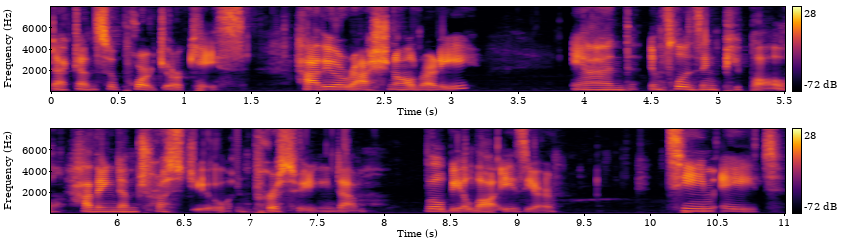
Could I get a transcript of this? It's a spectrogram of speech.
that can support your case. Have your rationale ready and influencing people, having them trust you and persuading them will be a lot easier. Team eight,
